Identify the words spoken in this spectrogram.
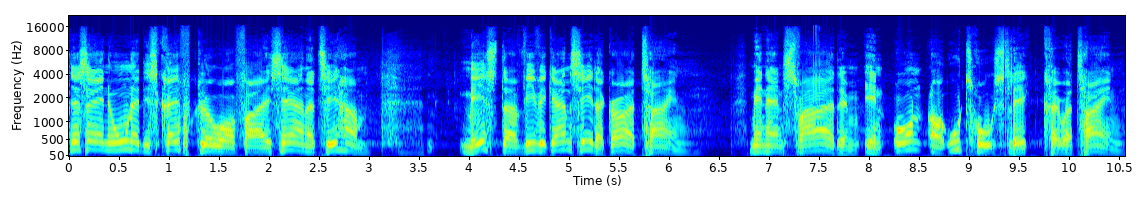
Der sagde nogle af de skriftkloge farisæerne til ham, Mester, vi vil gerne se dig gøre et tegn. Men han svarede dem, en ond og utro slægt kræver tegn.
